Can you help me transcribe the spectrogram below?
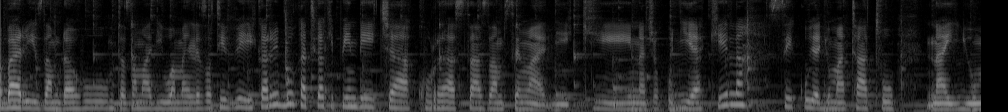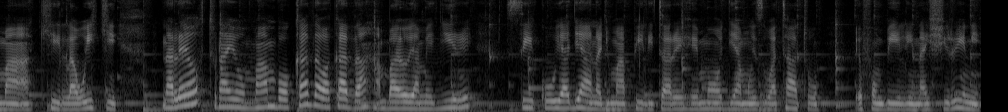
Habari za muda huu, mtazamaji wa Maelezo TV, karibu katika kipindi cha Kurasa za Msemaji. Kinachokujia kila siku ya Jumatatu na Ijumaa kila wiki, na leo tunayo mambo kadha wa kadha ambayo yamejiri siku ya jana Jumapili tarehe moja mwezi wa tatu elfu mbili na ishirini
